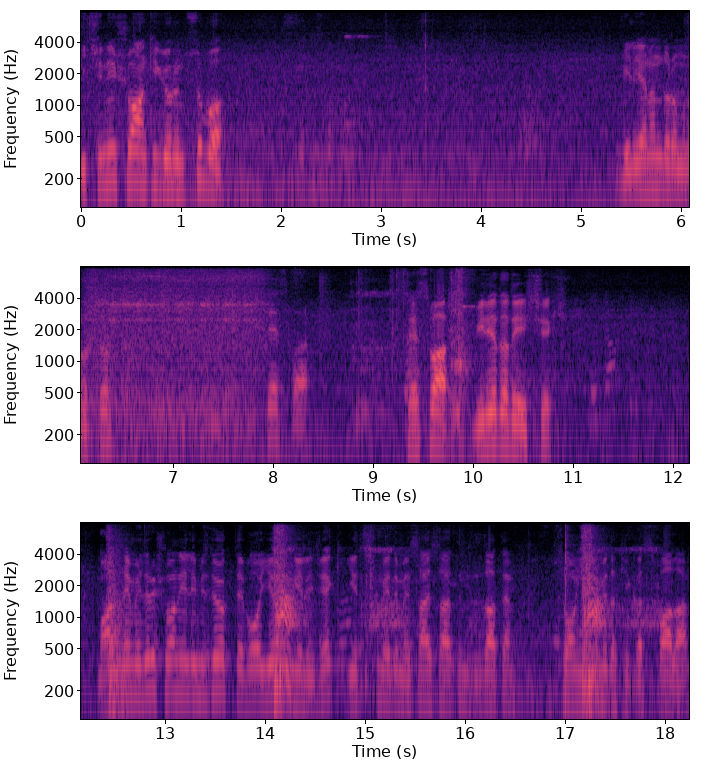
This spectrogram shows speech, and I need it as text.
İçinin şu anki görüntüsü bu. Bilya'nın durumu nasıl? Ses var. Ses var. Bilya da değişecek. Malzemeleri şu an elimizde yok tabi. O yarın gelecek. Yetişmedi. Mesai saatimizde zaten son 20 dakikası falan.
